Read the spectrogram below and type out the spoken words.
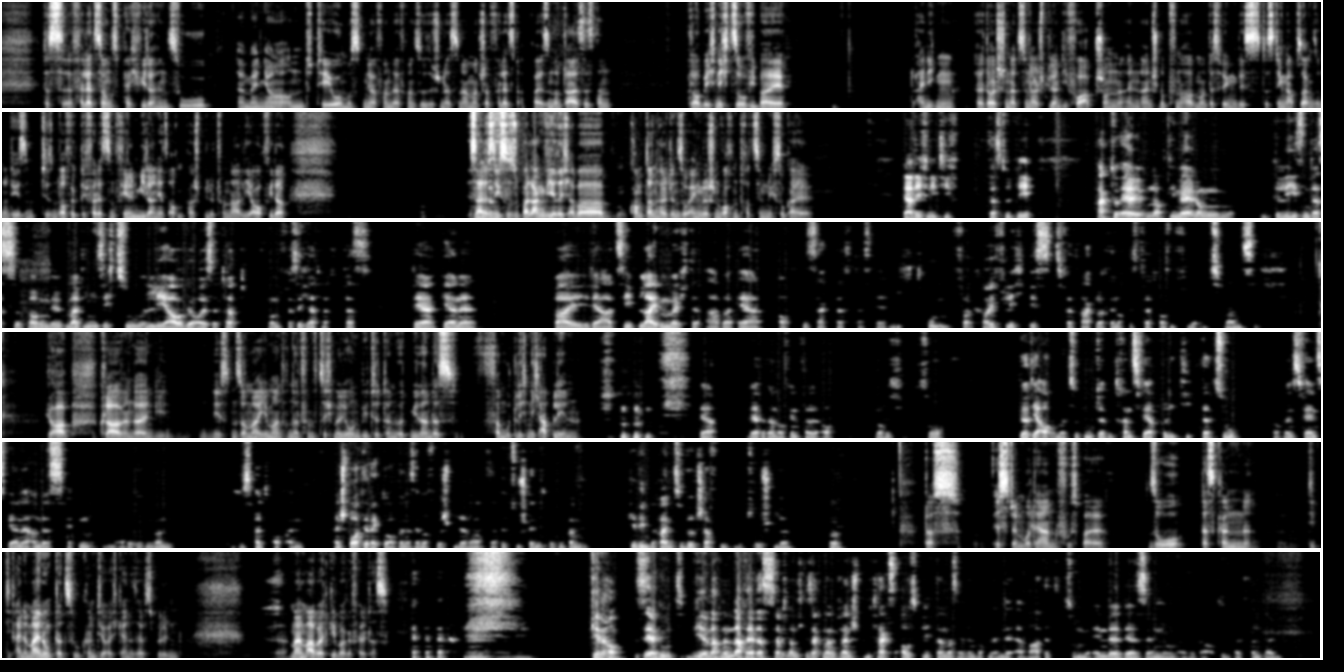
Das äh, Verletzungspech wieder hinzu. Äh, und Theo mussten ja von der französischen Nationalmannschaft verletzt abreisen und da ist es dann, glaube ich, nicht so wie bei einigen äh, deutschen Nationalspielern, die vorab schon einen, einen Schnupfen haben und deswegen das, das Ding absagen, sondern die sind, die sind auch wirklich verletzt und fehlen Milan jetzt auch ein paar Spiele, Tonali auch wieder. Ist ja, alles nicht so super langwierig, aber kommt dann halt in so englischen Wochen trotzdem nicht so geil. Ja, definitiv. Das tut weh. Aktuell noch die Meldung gelesen, dass Paolo Maldini sich zu Leao geäußert hat und versichert hat, dass der gerne bei der AC bleiben möchte, aber er auch gesagt hat, dass er nicht unverkäuflich ist. Vertrag läuft ja noch bis 2024. Ja, klar, wenn da in die nächsten Sommer jemand 150 Millionen bietet, dann wird Milan das vermutlich nicht ablehnen. ja, wäre dann auf jeden Fall auch, glaube ich, so, gehört ja auch immer zu guter Transferpolitik dazu. Auch wenn es Fans gerne anders hätten, aber irgendwann ist es halt auch ein, ein Sportdirektor, auch wenn er selber früher Spieler war, dafür zuständig, irgendwann Gewinn reinzuwirtschaften mit so Spielern. Ja? Das ist im modernen Fußball so. Das können die, die, eine Meinung dazu könnt ihr euch gerne selbst bilden. Äh, meinem Arbeitgeber gefällt das. genau, sehr gut. Wir machen nachher, das habe ich noch nicht gesagt, mal einen kleinen Spieltagsausblick dann, was euch am Wochenende erwartet zum Ende der Sendung. Also da auf jeden Fall dranbleiben.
